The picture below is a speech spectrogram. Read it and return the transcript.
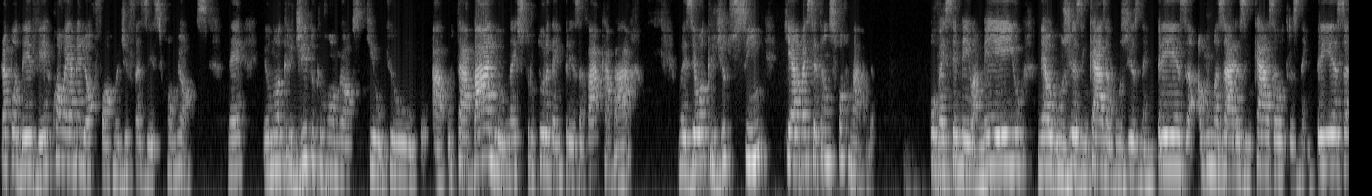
para poder ver qual é a melhor forma de fazer esse home office. Né? Eu não acredito que o home office, que, o, que o, a, o trabalho na estrutura da empresa vai acabar, mas eu acredito sim que ela vai ser transformada ou vai ser meio a meio, né? Alguns dias em casa, alguns dias na empresa, algumas áreas em casa, outras na empresa.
